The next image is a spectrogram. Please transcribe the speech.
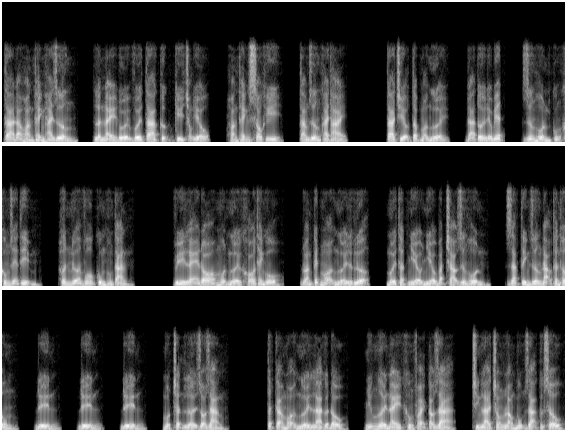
ta đã hoàn thành hai dương lần này đối với ta cực kỳ trọng yếu hoàn thành sau khi tam dương khai thái. Ta triệu tập mọi người đã tới đều biết dương hồn cũng không dễ tìm hơn nữa vô cùng hung tàn. Vì lẽ đó một người khó thành gỗ đoàn kết mọi người lực lượng mới thật nhiều nhiều bắt trào dương hồn giác tỉnh dương đạo thần thông đến đến đến một trận lời rõ ràng. Tất cả mọi người là gật đầu những người này không phải cáo giả chính là trong lòng bụng dạ cực sâu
